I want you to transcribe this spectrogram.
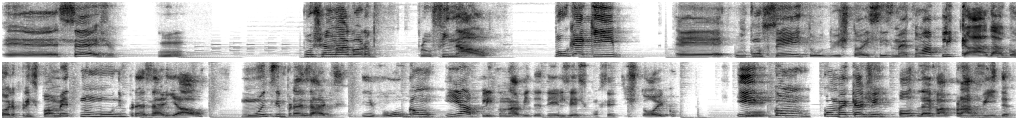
É, Sérgio. Hum. Puxando agora para o final. Por que é que é, o conceito do estoicismo é tão aplicado agora, principalmente no mundo empresarial. Muitos empresários divulgam e aplicam na vida deles esse conceito estoico. E hum. como, como é que a gente pode levar para a vida?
